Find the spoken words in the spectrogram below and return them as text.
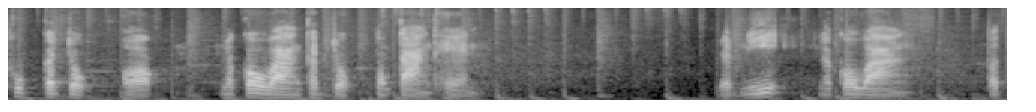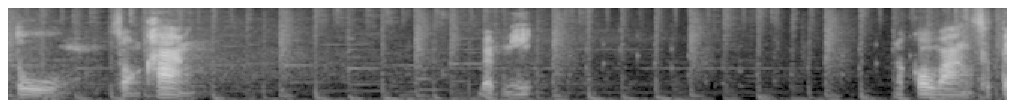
ทุบกระจกออก แล้วก็วางกระจกตรงกลางแทน แบบนี้แล้วก็วางประตูสองข้าง แบบนี้ แล้วก็วางสแต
